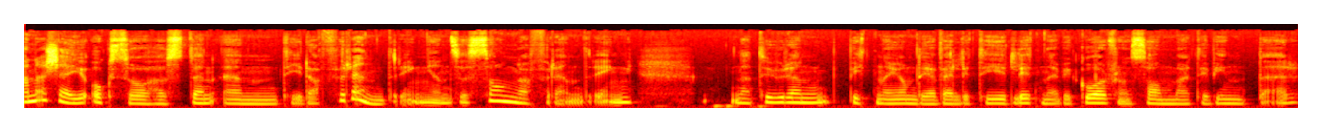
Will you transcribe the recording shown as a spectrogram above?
Annars är ju också hösten en tid av förändring, en säsong av förändring. Naturen vittnar ju om det väldigt tydligt när vi går från sommar till vinter.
